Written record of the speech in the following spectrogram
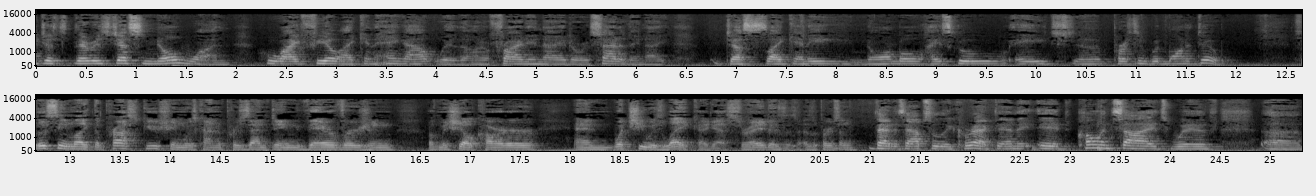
just, there is just no one who I feel I can hang out with on a Friday night or a Saturday night, just like any normal high school age uh, person would want to do. So this seemed like the prosecution was kind of presenting their version of Michelle Carter and what she was like, I guess, right, as a, as a person? That is absolutely correct. And it, it coincides with uh,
